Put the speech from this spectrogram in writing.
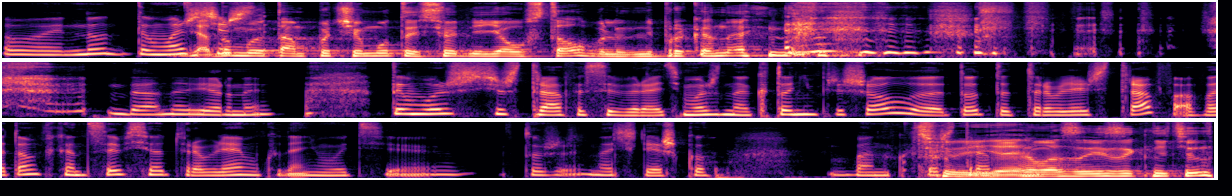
Ой, ну ты можешь... Я думаю, там почему-то сегодня я устал, блин, не проканаю. Да, наверное. Ты можешь еще штрафы собирать. Можно, кто не пришел, тот отправляешь штраф, а потом в конце все отправляем куда-нибудь э, тоже на ночлежку в банку. Я вас за язык не тянул.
